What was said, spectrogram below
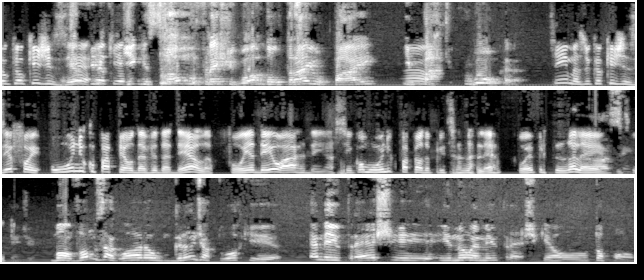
O que eu quis Porque dizer a filha é que. do Ming salva o Flash Gordon, trai o pai e Ah. parte pro gol, cara. Sim, mas o que eu quis dizer foi: o único papel da vida dela foi a Dale Arden. Assim como o único papel da Princesa Leia foi a Princesa Leia. Ah, sim, entendi. Bom, vamos agora ao grande ator que é meio trash e, e não é meio trash, que é o Topol,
